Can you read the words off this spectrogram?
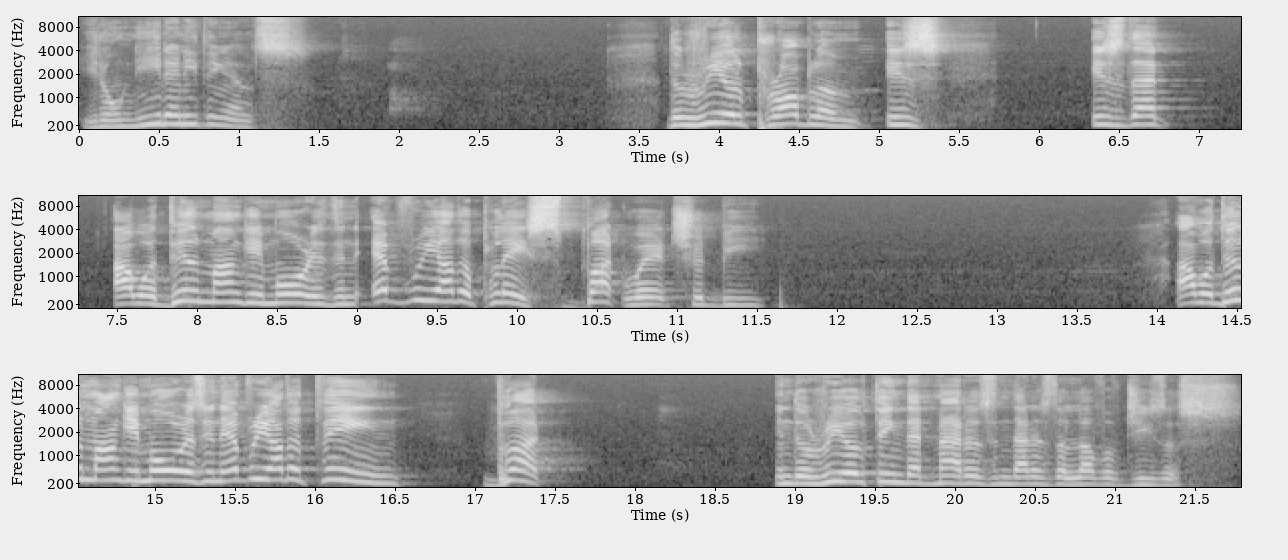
You don't need anything else. The real problem is, is that our dil mange more is in every other place but where it should be. Our dil mange more is in every other thing but in the real thing that matters, and that is the love of Jesus.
